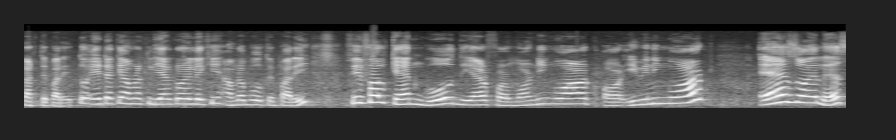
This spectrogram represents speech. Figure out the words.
কাটতে পারে। তো এটাকে আমরা ক্লিয়ার করে লিখি। আমরা বলতে পারি people can go there for morning walk or evening work as well as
